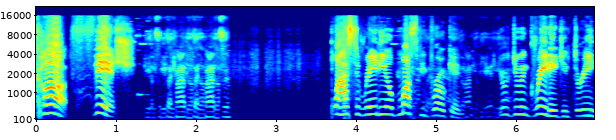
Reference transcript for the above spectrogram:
ka fish. Blasted radio must be broken. You're doing great, Agent 3.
